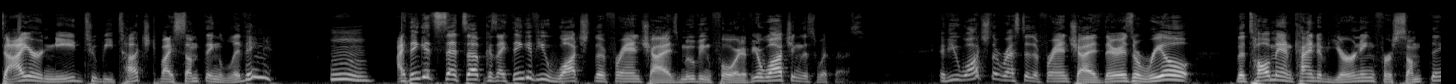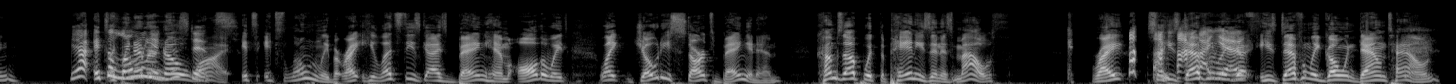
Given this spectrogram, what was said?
dire need to be touched by something living. Mm. I think it sets up because I think if you watch the franchise moving forward, if you're watching this with us, if you watch the rest of the franchise, there is a real the tall man kind of yearning for something Yeah, it's a Like, we lonely never know existence. why. It's it's lonely, but right, he lets these guys bang him all the way. Like Jody starts banging him, comes up with the panties in his mouth, right? So he's definitely Yes. go- he's definitely going downtown,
